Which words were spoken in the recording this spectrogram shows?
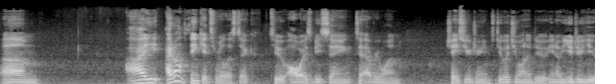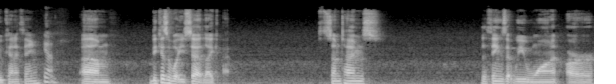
um, I I don't think it's realistic to always be saying to everyone, chase your dreams, do what you want to do. You know, you do you kind of thing. yeah Um, because of what you said, like sometimes the things that we want are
